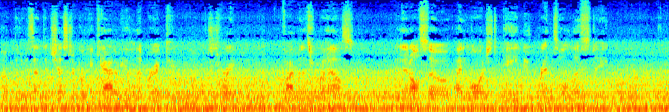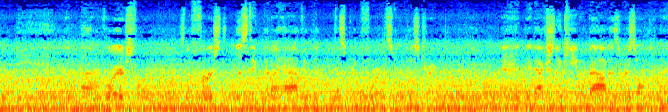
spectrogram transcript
um, but it was at the Chesterbrook Academy in Limerick, which is right five minutes from my house. And then also, I launched a new rental listing in uh, Royersford. It's the first listing that I have in the, the Springford School District. And it actually came about as a result of my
